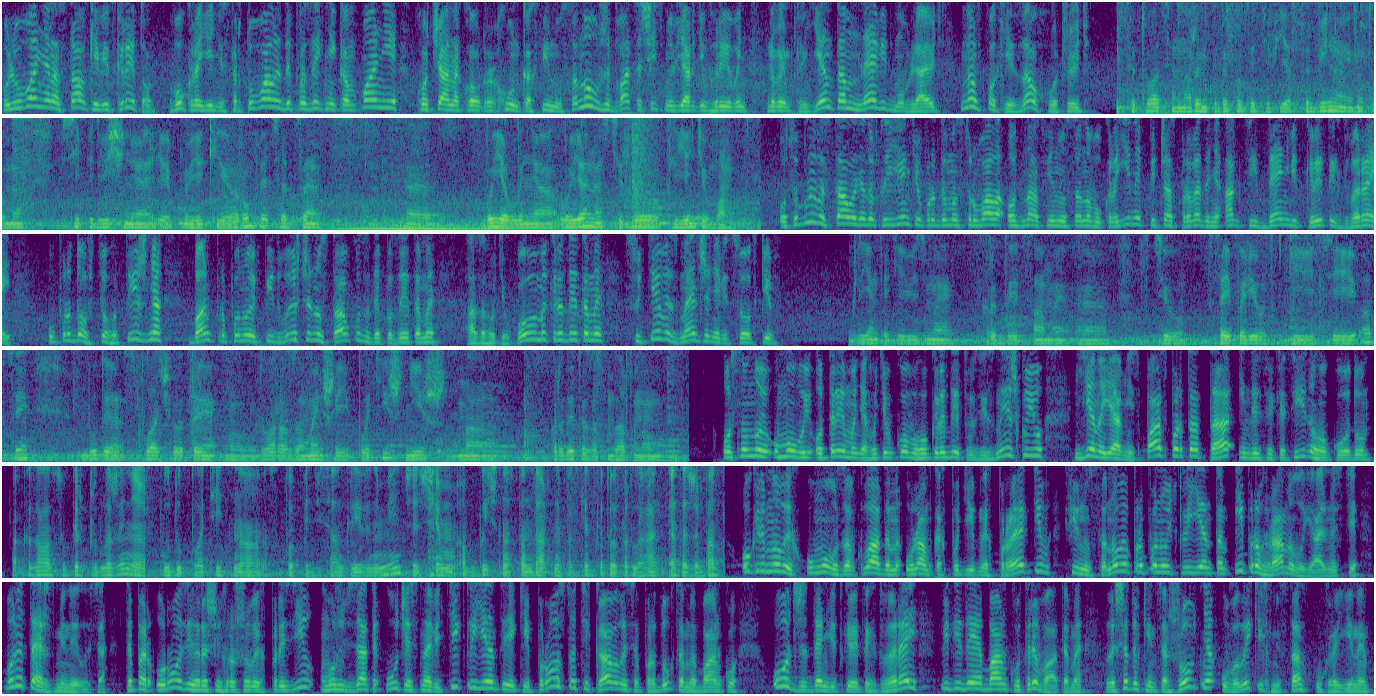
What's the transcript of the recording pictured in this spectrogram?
Полювання на ставки відкрито. В Україні стартували депозитні кампанії, хоча на рахунках фінустанов вже 26 мільярдів гривень. Новим клієнтам не відмовляють, навпаки, заохочують. Ситуація на ринку депозитів є стабільною, тому всі підвищення, які робляться, це е, виявлення лояльності до клієнтів банку. Особливе ставлення до клієнтів продемонструвала одна з фінустанов України під час проведення акції День відкритих дверей. Упродовж цього тижня банк пропонує підвищену ставку за депозитами, а за готівковими кредитами суттєве зменшення відсотків. Клієнт, який візьме кредит саме е, в, цю, в цей період дії цієї акції, буде сплачувати е, в два рази менший платіж, ніж на кредити за стандартними умовами. Основною умовою отримання готівкового кредиту зі знижкою є наявність паспорта та ідентифікаційного коду. Оказалось супер предложение. Буду платить на 150 гривен меньше, чем обычно стандартный пакет, который предлагает этот же банк. Окрім нових умов за вкладами у рамках подібних проєктів, фінустанови пропонують клієнтам і програми лояльності. Вони теж змінилися. Тепер у розіграші грошових призів можуть взяти участь навіть ті клієнти, які просто цікавилися продуктами банку. Отже, день відкритих дверей від ідеї банку триватиме лише до кінця жовтня у великих містах України.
